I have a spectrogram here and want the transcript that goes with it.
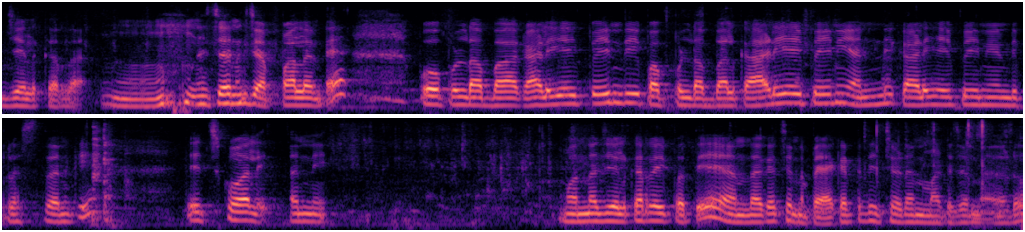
జీలకర్ర. నిజానికి చెప్పాలంటే పోపుల డబ్బా ఖాళీ అయిపోయింది పప్పుల డబ్బాలు ఖాళీ అయిపోయినాయి అన్నీ ఖాళీ అయిపోయినాయండి ప్రస్తుతానికి. తెచ్చుకోవాలి అన్నీ. మొన్న జీలకర్ర అయిపోతే అందాక చిన్న ప్యాకెట్ తెచ్చాడు అనమాట చిన్నాడు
